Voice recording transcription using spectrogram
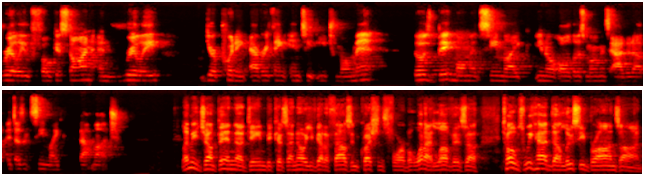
really focused on and really you're putting everything into each moment, those big moments seem like, you know, all those moments added up. It doesn't seem like that much. Let me jump in, uh, Dean, because I know you've got a thousand questions for her. But what I love is, uh, Tobes, we had uh, Lucy Bronze on,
